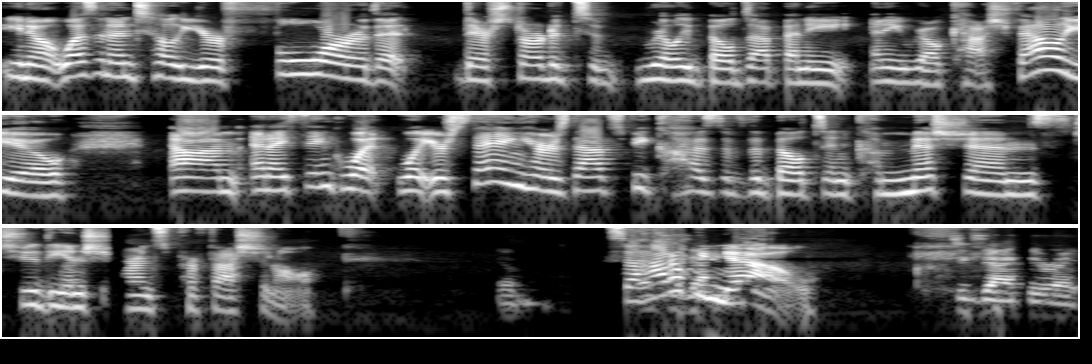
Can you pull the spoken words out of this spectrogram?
you know it wasn't until year 4 that there started to really build up any any real cash value um, and I think what what you're saying here is that's because of the built-in commissions to the insurance professional. Yep. So that's how do exactly, we know? That's exactly right.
